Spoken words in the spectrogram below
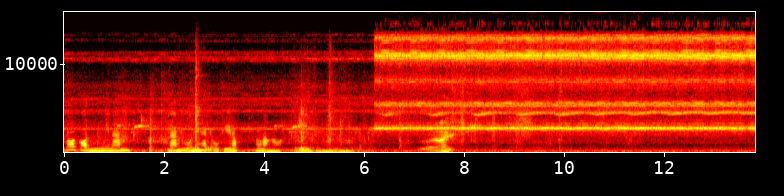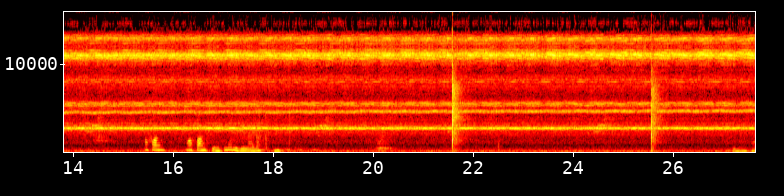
เพราะว่าก่อนมันมีน้ำน้ำอยู่นี่ค่ะจะโอ เคเนาะข้างหลังเราอะจะได้ยินเสียงน้ำอยู่มาฟังมาฟังเสียงกิ้งดีเลยนะ ไม่ใช่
